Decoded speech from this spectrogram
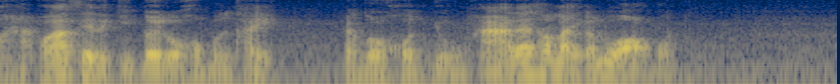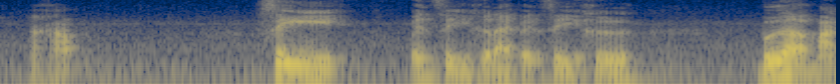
นะฮะเพราะงั้นเศรษฐกิจโดยรวมของเมืองไทยยังโดนค้นอยู่หาได้เท่าไหร่ก็รั่วออกหมดนะครับสี่เป็นสี่คืออะไรเป็นสี่คือเมื่อมัน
